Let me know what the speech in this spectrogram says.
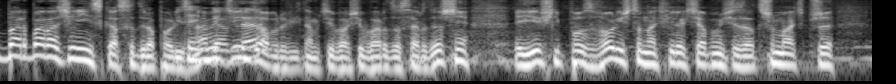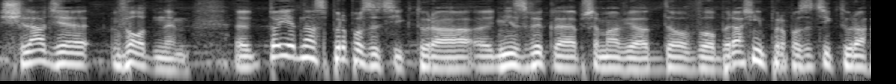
Barbara Zielińska z Hydropolis. Dzień dobry. Dzień dobry, witam Cię Basiu bardzo serdecznie. Jeśli pozwolisz, to na chwilę chciałbym się zatrzymać przy śladzie wodnym. To jedna z propozycji, która niezwykle przemawia do wyobraźni, propozycji, która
